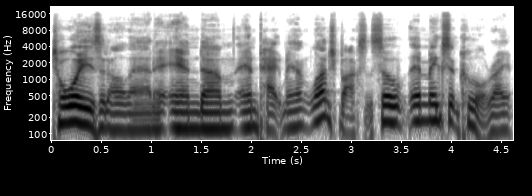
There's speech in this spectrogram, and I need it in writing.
toys and all that, and, um, and Pac Man lunchboxes. So it makes it cool, right?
